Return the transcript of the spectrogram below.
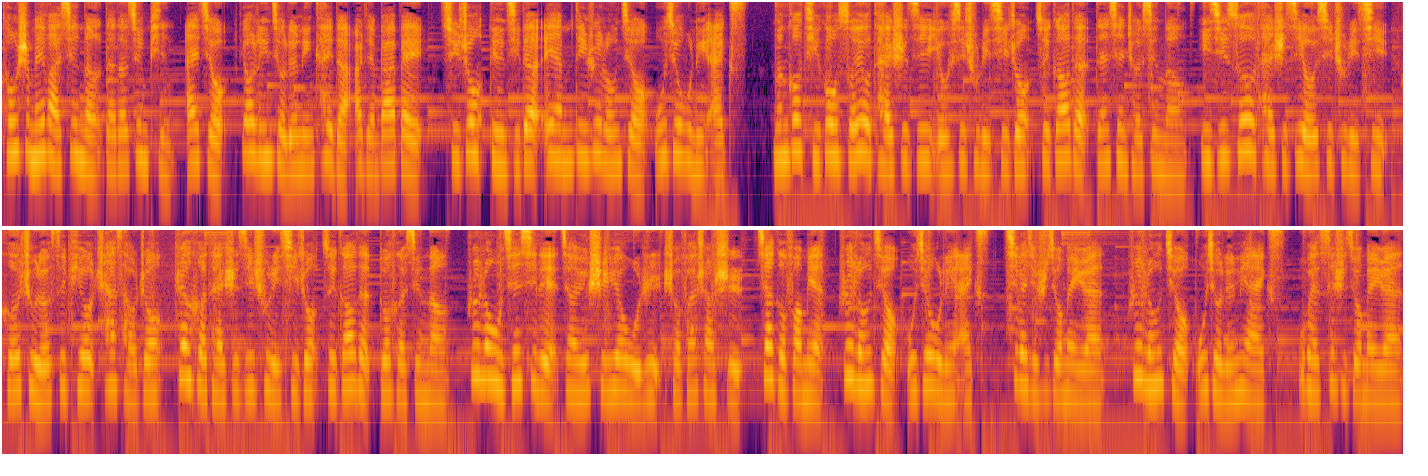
同时每瓦性能达到竞品 i 九幺零九零零 K 的二点八倍。其中，顶级的 AMD 锐龙九五九五零 X。能够提供所有台式机游戏处理器中最高的单线程性能，以及所有台式机游戏处理器和主流 CPU 插槽中任何台式机处理器中最高的多核性能。锐龙五千系列将于十一月五日首发上市。价格方面，锐龙九五九五零 X。七百九十九美元，锐龙九五九零零 X 五百四十九美元，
